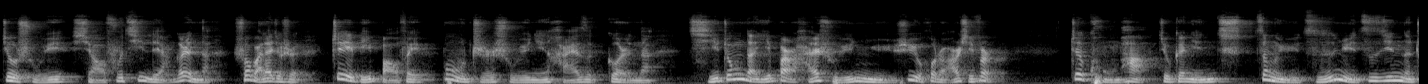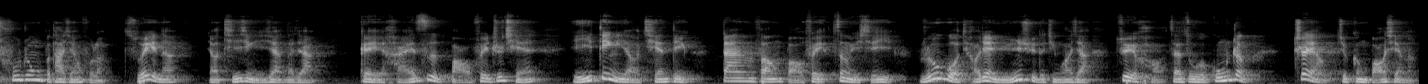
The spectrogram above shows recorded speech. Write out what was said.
就属于小夫妻两个人的。说白了就是这笔保费不只属于您孩子个人的，其中的一半还属于女婿或者儿媳妇儿。这恐怕就跟您赠与子女资金的初衷不太相符了。所以呢，要提醒一下大家，给孩子保费之前一定要签订单方保费赠与协议。如果条件允许的情况下，最好再做个公证，这样就更保险了。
